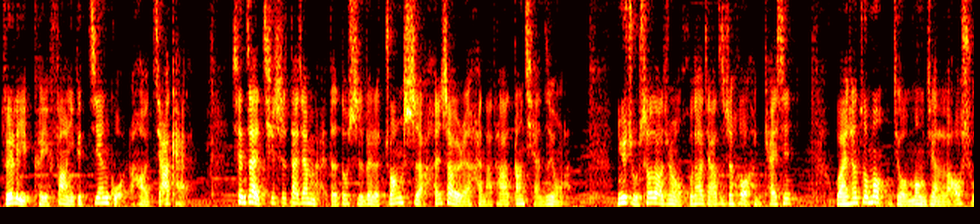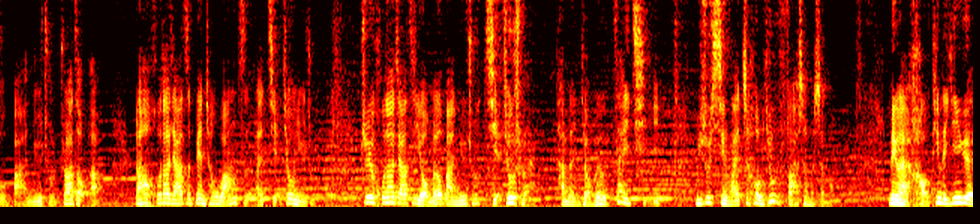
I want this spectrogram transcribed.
嘴里可以放一个坚果，然后夹开。现在其实大家买的都是为了装饰啊，很少有人还拿它当钳子用了。女主收到这种胡桃夹子之后很开心，晚上做梦就梦见老鼠把女主抓走了。然后胡桃夹子变成王子来解救女主。至于胡桃夹子有没有把女主解救出来，他们有没有在一起，女主醒来之后又发生了什么？另外，好听的音乐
